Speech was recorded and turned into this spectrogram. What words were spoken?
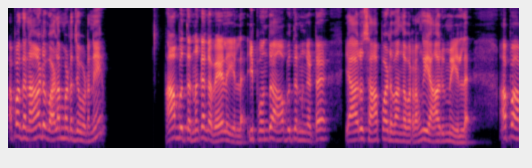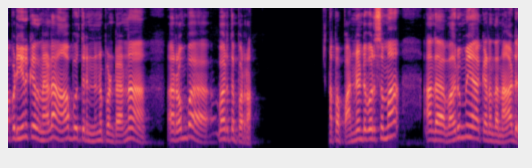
அப்போ அந்த நாடு வளமடைஞ்ச உடனே ஆபத்தனுக்கு அங்கே வேலை இல்லை. இப்போ வந்து ஆபுத்திரன்கிட்ட யாரும் சாப்பாடு வாங்க வர்றவங்க யாருமே இல்லை. அப்போ அப்படி இருக்கிறதுனால ஆபுத்திரன் என்ன பண்ணுறான்னா ரொம்ப வருத்தப்படுறான். அப்போ பன்னெண்டு வருஷமாக அந்த வறுமையாக கிடந்த நாடு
